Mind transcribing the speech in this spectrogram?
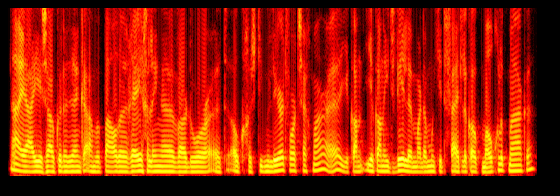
Nou ja, je zou kunnen denken aan bepaalde regelingen waardoor het ook gestimuleerd wordt, zeg maar. Je kan, je kan iets willen, maar dan moet je het feitelijk ook mogelijk maken.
